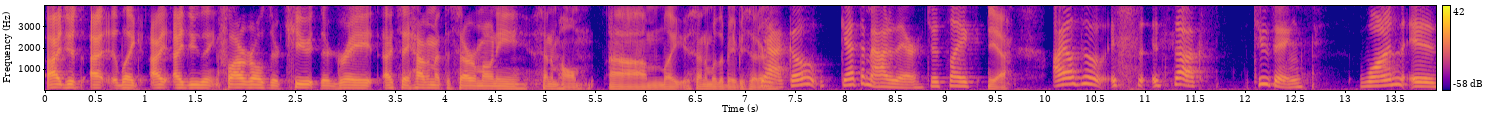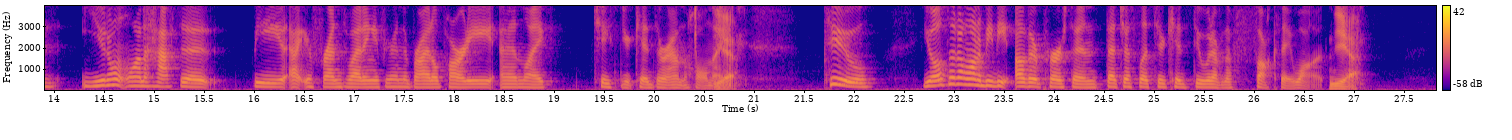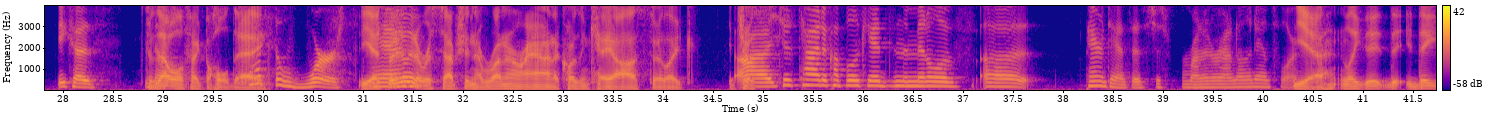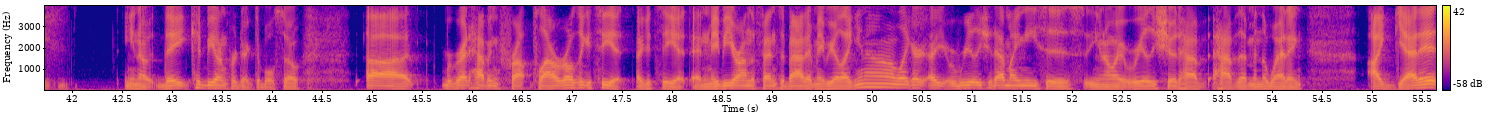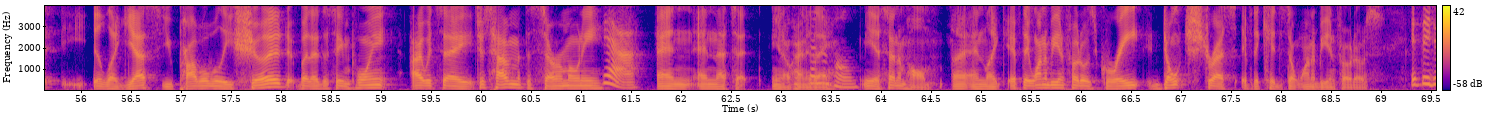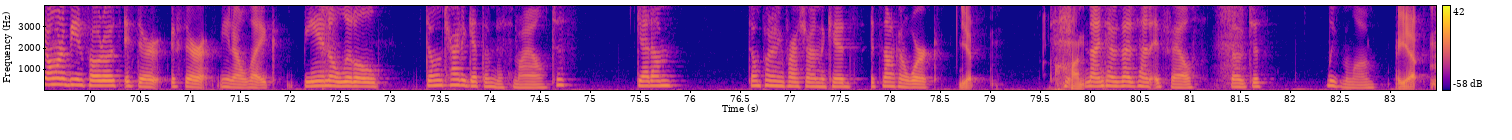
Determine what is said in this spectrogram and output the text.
I just I like I, I do think flower girls they're cute they're great I'd say have them at the ceremony send them home um like send them with a babysitter Yeah, go get them out of there. Just like yeah I also it's it sucks. Two things. One is you don't want to have to be at your friend's wedding if you're in the bridal party and like chasing your kids around the whole night. yeah Two, you also don't want to be the other person that just lets your kids do whatever the fuck they want yeah because because that will affect the whole day that's the worst. yeah man. especially at a reception they're running around they're causing chaos they're like just I just had a couple of kids in the middle of uh, parent dances just running around on the dance floor. yeah like they, they, they you know they could be unpredictable so uh regret having flower girls. I could see it. I could see it. And maybe you're on the fence about it. Maybe you're like you know like i, I really should have my nieces. You know i really should have have them in the wedding. I get it. Like yes you probably should. But at the same point i would say just have them at the ceremony. Yeah. and and that's it you know kind of send thing. them home. yeah send them home. Uh, and like if they want to be in photos great. Don't stress if the kids don't want to be in photos. If they don't want to be in photos, if they're if they're you know like being a little, don't try to get them to smile. Just get them. Don't put any pressure on the kids. It's not gonna work. yep Hun- Nine times out of ten, it fails. So just leave them alone. Yep.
